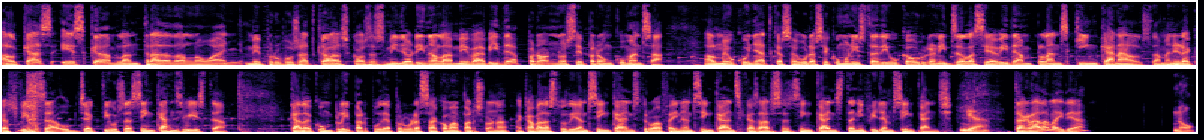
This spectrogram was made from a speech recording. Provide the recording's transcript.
El cas és que amb l'entrada del nou any m'he proposat que les coses millorin a la meva vida, però no sé per on començar. El meu cunyat, que assegura ser comunista, diu que organitza la seva vida en plans quinquenals, de manera que es fixa objectius a 5 anys vista. Que ha de complir per poder progressar com a persona. Acabar d'estudiar en 5 anys, trobar feina en 5 anys, casar-se en 5 anys, tenir fill en 5 anys. Ja. T'agrada la idea? No,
